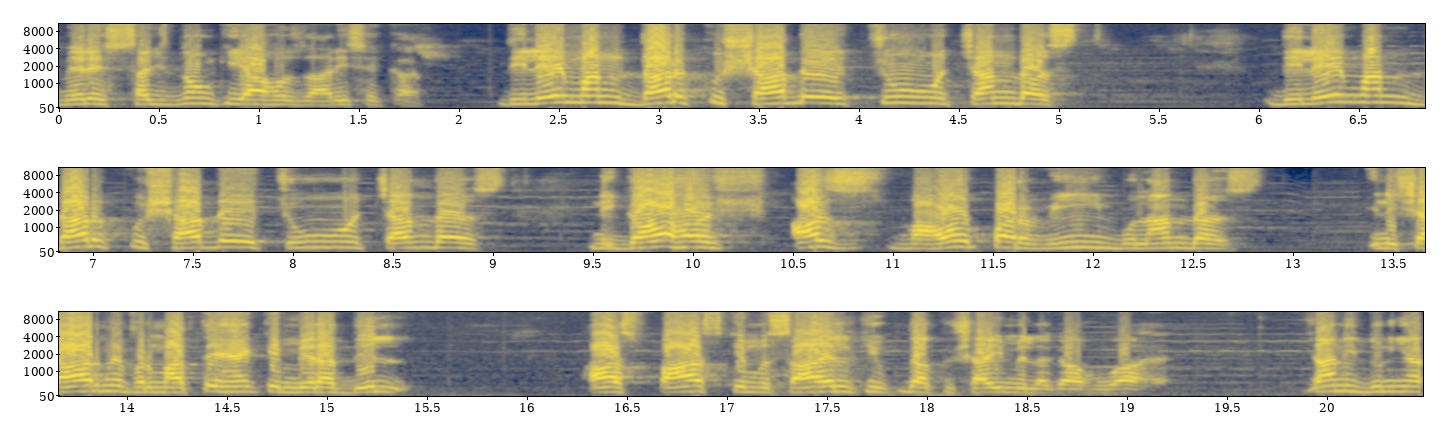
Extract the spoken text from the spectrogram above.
میرے سجدوں کی آہوزاری سے کر۔ دلے من در کشاد چون چندست دلے من در کشاد چون چندست نگاہش از ماہو پر ویں بلندست ان اشعار میں فرماتے ہیں کہ میرا دل آس پاس کے مسائل کی اقدہ کشائی میں لگا ہوا ہے۔ یعنی دنیا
